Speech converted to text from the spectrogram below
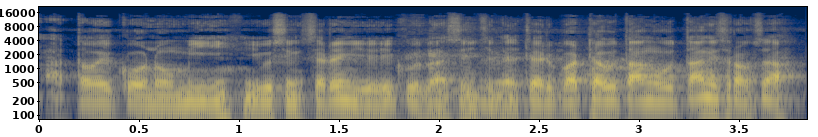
atau ekonomi itu sing sering ya iku lah sing jelas daripada utang-utang wis usah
